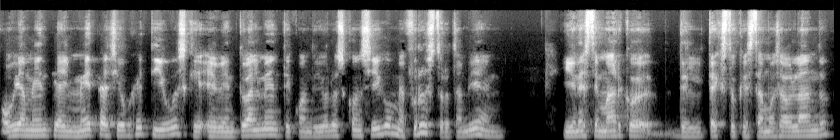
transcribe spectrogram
obviamente hay metas y objetivos que eventualmente cuando yo los consigo me frustro también. Y en este marco del texto que estamos hablando,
